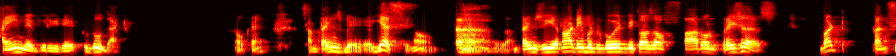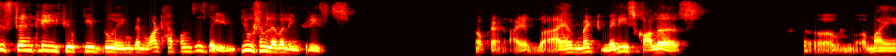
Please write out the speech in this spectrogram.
time every day to do that. Okay sometimes we, yes you know sometimes we are not able to do it because of our own pressures but consistently if you keep doing then what happens is the intuition level increases. Okay i I have met many scholars um, my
